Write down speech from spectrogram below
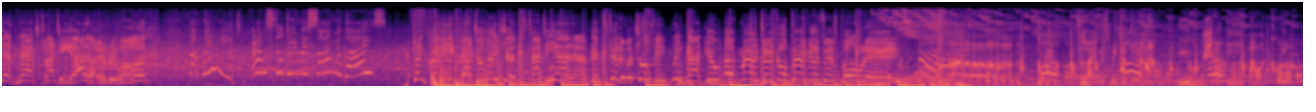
set, match, Tatiana, everyone. But wait, I was still doing my song, you guys. Congratulations, Tatiana! Instead of a trophy, we got you a magical Pegasus pony! Fly with me, Tatiana. You shall be our queen.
